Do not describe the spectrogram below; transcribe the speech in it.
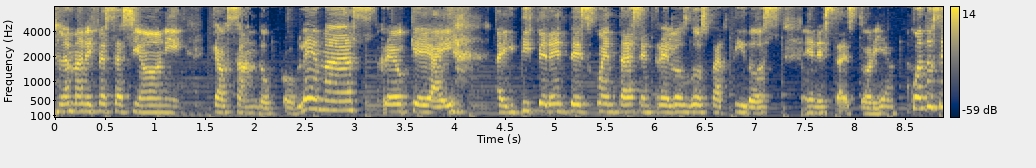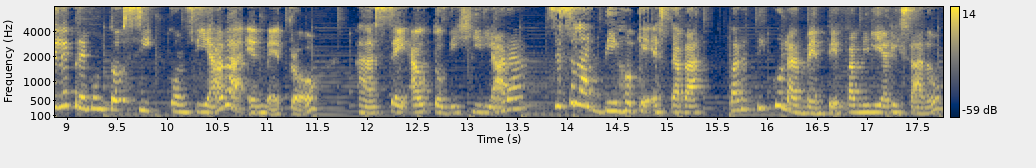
la manifestación y causando problemas. Creo que hay, hay diferentes cuentas entre los dos partidos en esta historia. Cuando se le preguntó si confiaba en Metro, uh, se autovigilara, Cecilak dijo que estaba particularmente familiarizado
